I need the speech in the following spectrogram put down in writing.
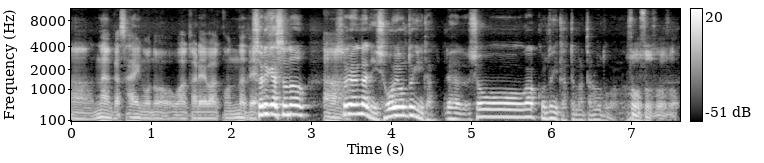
う。ん、なんか最後のお別れはこんなで、それがそのああそれは何？小4の時に買っ小学校の時に買ってもらったロードマンそうそうそうそう。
